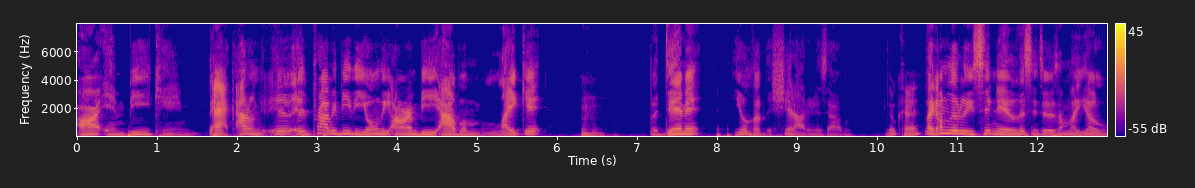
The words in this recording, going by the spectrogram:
R and B came back. I don't. It, it'd probably be the only R and B album like it. Mhm. But damn it, you'll love the shit out of this album. Okay. Like I'm literally sitting there listening to this. I'm like, yo,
